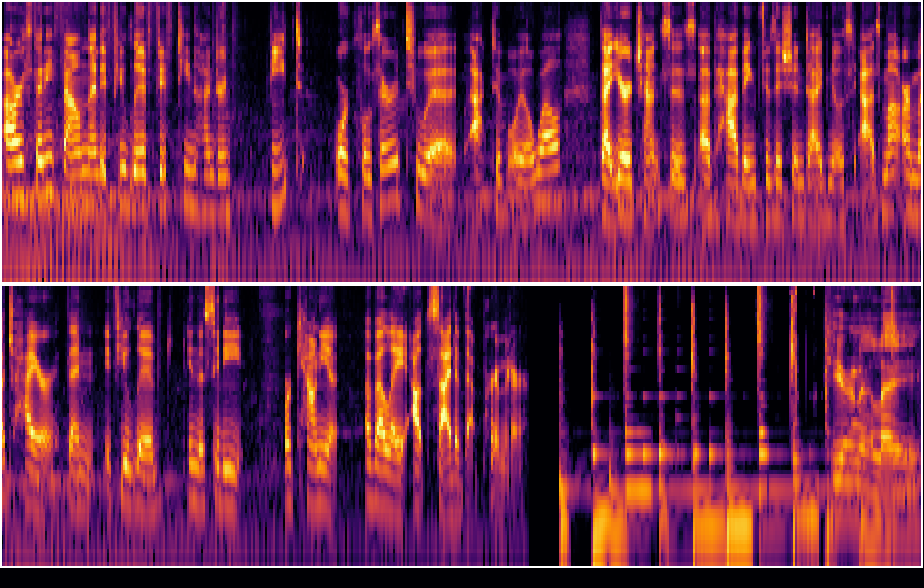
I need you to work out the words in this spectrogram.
Our study found that if you live 1,500 feet or closer to an active oil well, that your chances of having physician-diagnosed asthma are much higher than if you lived in the city or county of LA outside of that perimeter. Here in LA,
